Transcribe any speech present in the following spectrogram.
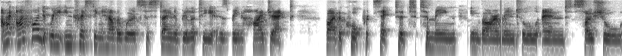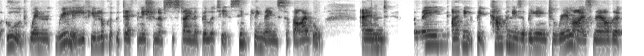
I, I find it really interesting how the word sustainability has been hijacked by the corporate sector to, to, mean environmental and social good, when really, if you look at the definition of sustainability, it simply means survival. And for me, I think big companies are beginning to realize now that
